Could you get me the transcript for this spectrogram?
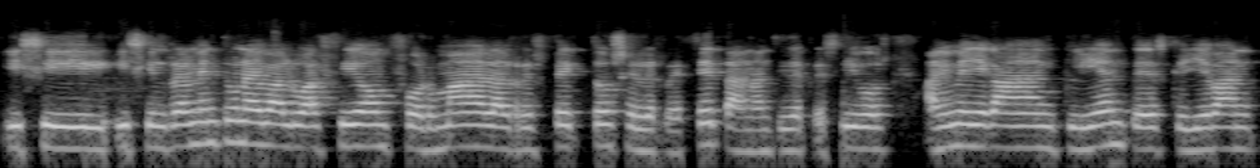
y, si, sin realmente una evaluación formal al respecto se le recetan antidepresivos. A mí me llegan clientes que llevan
